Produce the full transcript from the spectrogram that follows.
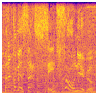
Para começar, sente só o nível.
